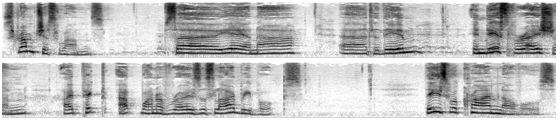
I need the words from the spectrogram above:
scrumptious ones. So, yeah, nah, uh, to them. In desperation, I picked up one of Rose's library books. These were crime novels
